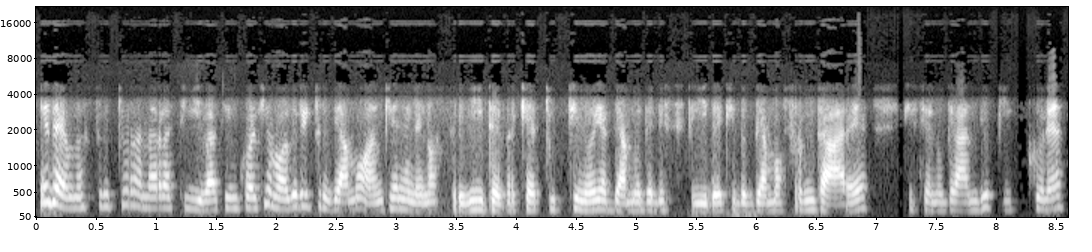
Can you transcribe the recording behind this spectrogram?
Ed è una struttura narrativa che in qualche modo ritroviamo anche nelle nostre vite, perché tutti noi abbiamo delle sfide che dobbiamo affrontare, che siano grandi o piccole,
